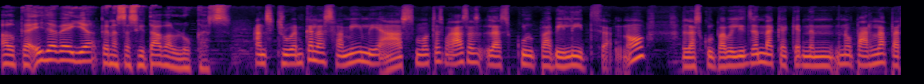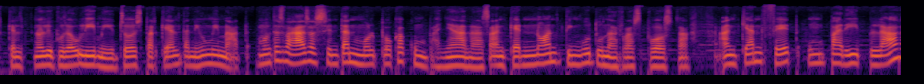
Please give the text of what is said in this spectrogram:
al que ella veia que necessitava el Lucas ens trobem que les famílies moltes vegades les culpabilitzen, no? Les culpabilitzen de que aquest nen no parla perquè no li poseu límits o és perquè el teniu mimat. Moltes vegades es senten molt poc acompanyades, en què no han tingut una resposta, en què han fet un periple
